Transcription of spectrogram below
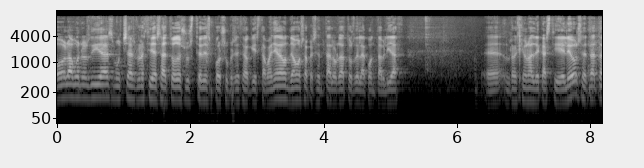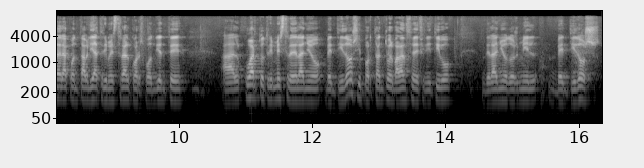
Hola, buenos días. Muchas gracias a todos ustedes por su presencia aquí esta mañana, donde vamos a presentar los datos de la contabilidad eh, regional de Castilla y León. Se trata de la contabilidad trimestral correspondiente al cuarto trimestre del año 22 y, por tanto, el balance definitivo del año 2022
